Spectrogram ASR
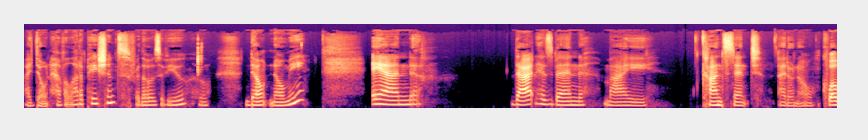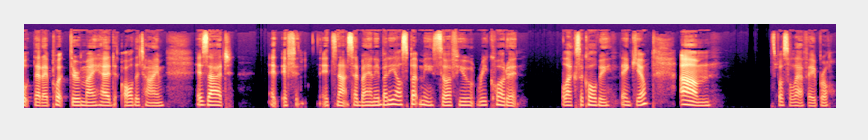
I don't have a lot of patience for those of you who don't know me. And that has been my constant I don't know, quote that I put through my head all the time is that if it's not said by anybody else but me. So if you requote it, Alexa Kolbe, thank you. Um, I'm supposed to laugh, April.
